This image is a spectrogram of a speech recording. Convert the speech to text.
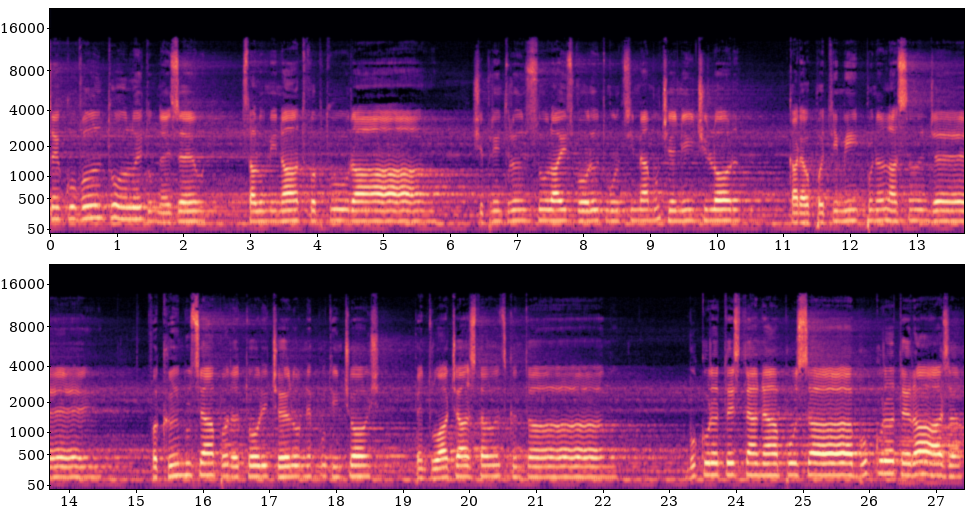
Întrupându-se cuvântul lui Dumnezeu, s-a luminat făptura și prin trânsul a izvorât mulțimea mucenicilor care au pătimit până la sânge, făcându-se apărătorii celor neputincioși, pentru aceasta îți cântăm. Bucură-te, stea neapusă, bucură-te, rază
